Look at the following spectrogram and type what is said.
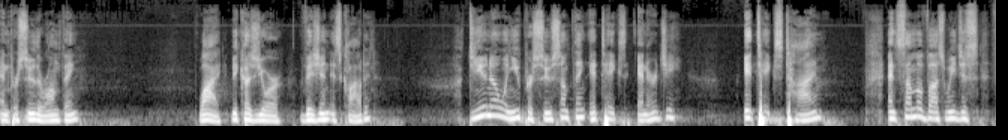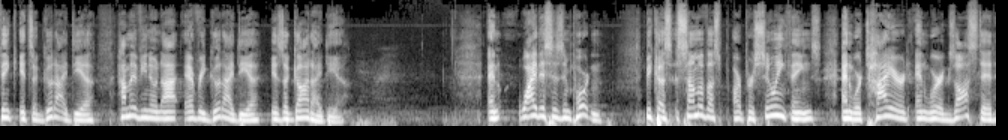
and pursue the wrong thing? Why? Because your vision is clouded? Do you know when you pursue something, it takes energy, it takes time? And some of us, we just think it's a good idea. How many of you know not every good idea is a God idea? And why this is important? Because some of us are pursuing things and we're tired and we're exhausted,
